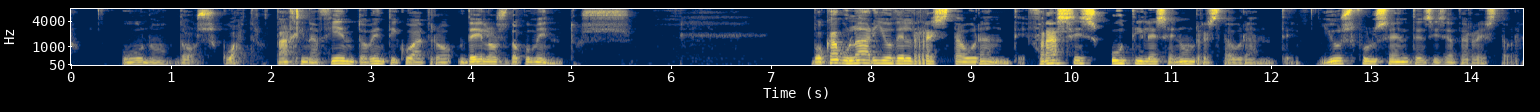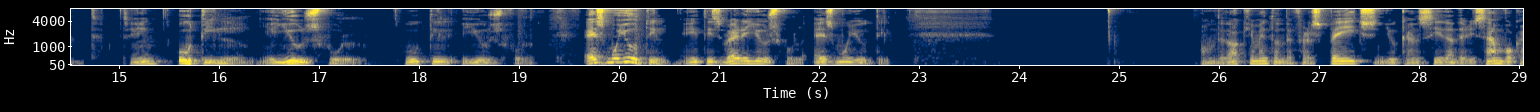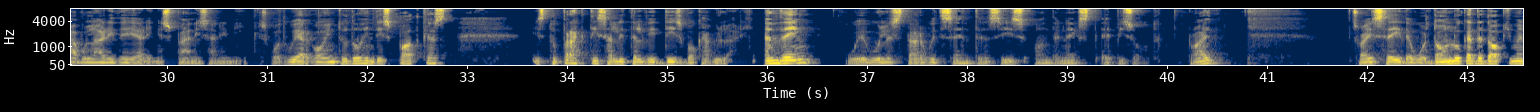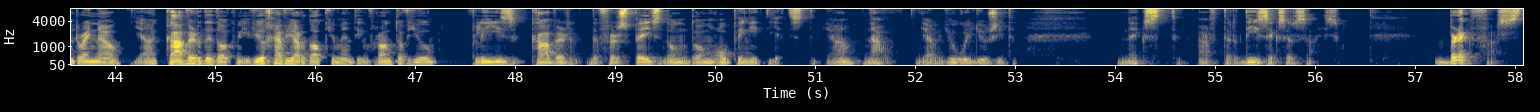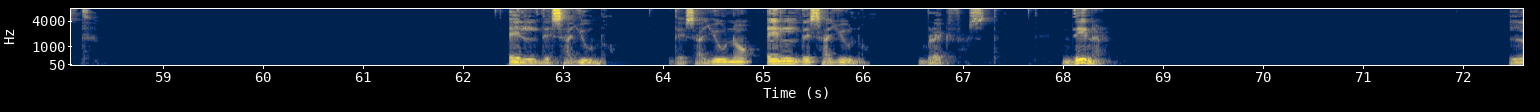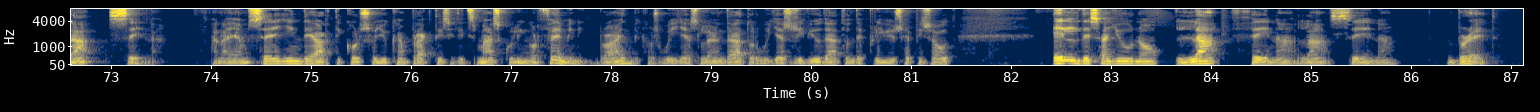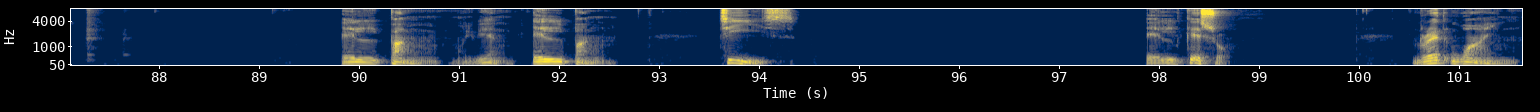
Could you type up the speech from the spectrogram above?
1, 2, 4. Página 124 de los documentos. Vocabulario del restaurante. Frases útiles en un restaurante. Useful sentences at a restaurant. ¿Sí? Útil, useful. Útil, useful. Es muy útil. It is very useful. Es muy útil. On the document, on the first page, you can see that there is some vocabulary there in Spanish and in English. What we are going to do in this podcast is to practice a little bit this vocabulary. And then we will start with sentences on the next episode, right? So I say the word, don't look at the document right now, yeah? Cover the document. If you have your document in front of you, please cover the first page. Don't, don't open it yet, yeah? Now, yeah, you will use it next after this exercise. Breakfast. El desayuno. Desayuno, el desayuno breakfast. Dinner. La cena. And I am saying the article so you can practice if it's masculine or feminine, right? Because we just learned that or we just reviewed that on the previous episode. El desayuno, la cena, la cena, bread. El pan, muy bien, el pan. Cheese, el queso. Red wine.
